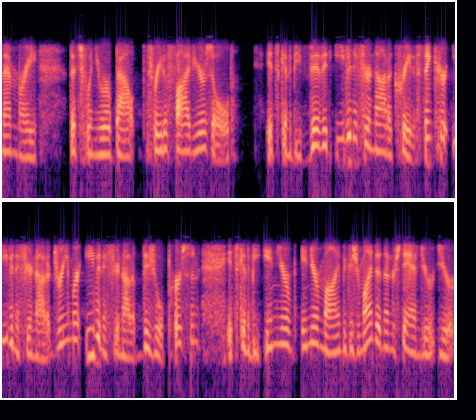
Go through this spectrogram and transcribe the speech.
memory that's when you were about three to five years old. It's going to be vivid, even if you're not a creative thinker, even if you're not a dreamer, even if you're not a visual person. It's going to be in your in your mind because your mind doesn't understand your your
